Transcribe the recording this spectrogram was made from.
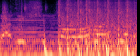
sucking shit all on my chest.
